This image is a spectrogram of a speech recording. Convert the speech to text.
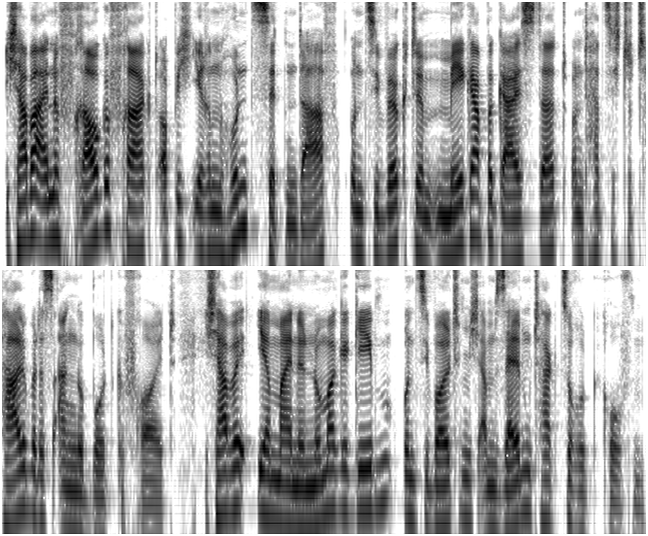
Ich habe eine Frau gefragt, ob ich ihren Hund sitten darf und sie wirkte mega begeistert und hat sich total über das Angebot gefreut. Ich habe ihr meine Nummer gegeben und sie wollte mich am selben Tag zurückrufen.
